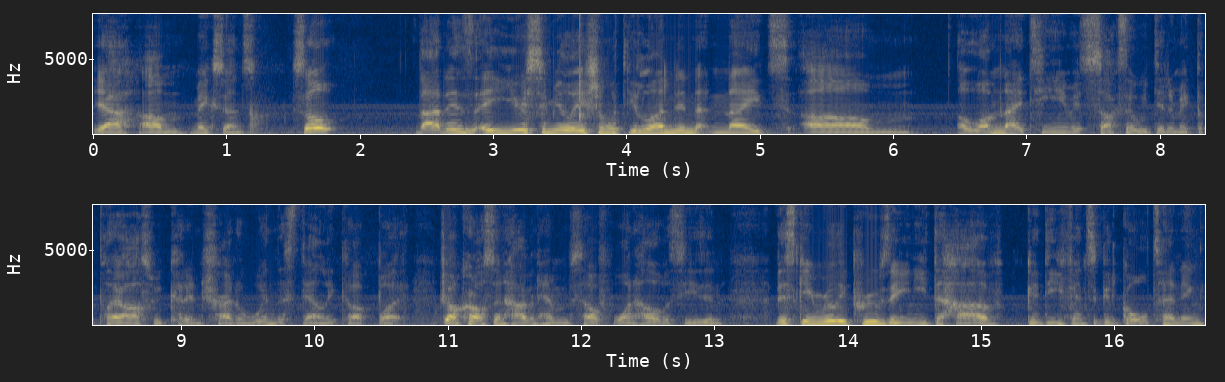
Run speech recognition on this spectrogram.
Yeah, um, makes sense. So that is a year simulation with the London Knights um, alumni team. It sucks that we didn't make the playoffs. We couldn't try to win the Stanley Cup, but John Carlson having himself one hell of a season. This game really proves that you need to have good defense and good goaltending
